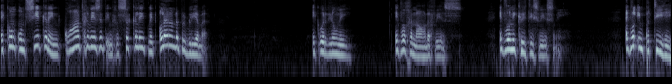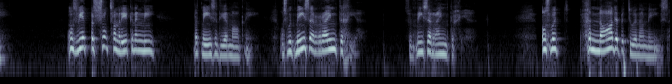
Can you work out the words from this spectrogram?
Ek kon onseker en kwaad gewees het en gesukkel het met allerlei probleme. Ek oordeel nie. Ek wil genadig wees. Ek wil nie krities wees nie. Ek wil empatie hê. Ons weet beslot van rekening nie wat mense deurmaak nie. Ons moet mense ruimte gee. Ons moet mense ruimte gee. Ons moet genade betoon aan mense.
